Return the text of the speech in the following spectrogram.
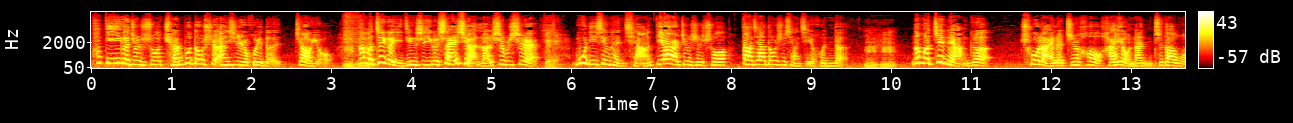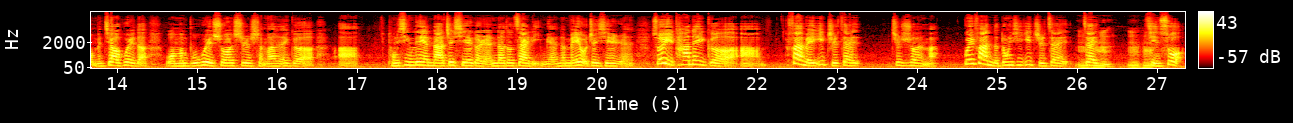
他第一个就是说，全部都是安息日会的教友，那么这个已经是一个筛选了，是不是？对，目的性很强。第二就是说，大家都是想结婚的。嗯哼。那么这两个出来了之后，还有呢？你知道我们教会的，我们不会说是什么那个啊同性恋呐，这些个人呢都在里面，那没有这些人，所以他那个啊范围一直在，就是说什么规范的东西一直在在紧缩。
